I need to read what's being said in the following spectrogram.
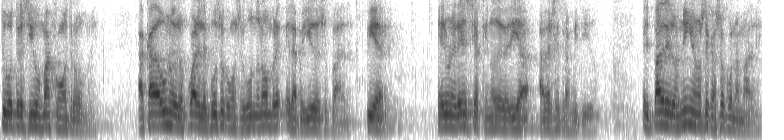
tuvo tres hijos más con otro hombre, a cada uno de los cuales le puso como segundo nombre el apellido de su padre, Pierre. Era una herencia que no debería haberse transmitido. El padre de los niños no se casó con la madre.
